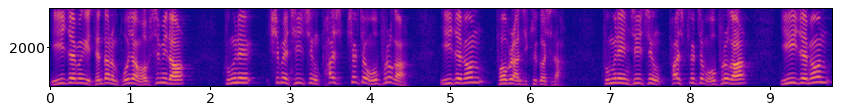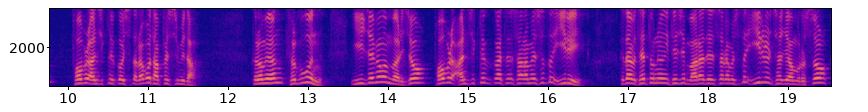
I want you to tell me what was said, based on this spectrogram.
이재명이 된다는 보장 없습니다. 국민의힘의 지지층 87.5%가 이재명은 법을 안 지킬 것이다. 국민의힘 지지층 87.5%가 이재명은 법을 안 지킬 것이다라고 답했습니다. 그러면 결국은 이재명은 말이죠. 법을 안 지킬 것 같은 사람에서도 1위, 그 다음에 대통령이 되지 말아야 될 사람에서도 1위를 차지함으로써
